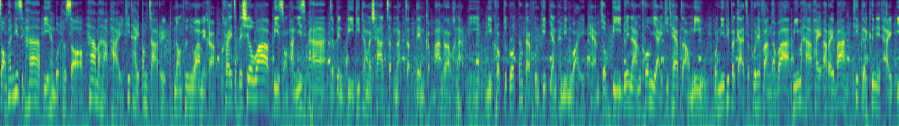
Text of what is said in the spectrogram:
2025 ปีแห่งบททดสอบ 5 มหาภัยที่ไทยต้องจารึก น้องพึ่งว่าไหมครับ ใครจะไปเชื่อว่าปี 2025 จะเป็นปีที่ธรรมชาติจัดหนักจัดเต็มกับบ้านเราขนาดนี้ มีครบทุกรสตั้งแต่ฝุ่นพิษยันแผ่นดินไหว แถมจบปีด้วยน้ำท่วมใหญ่ที่แทบจะเอาไม่อยู่ วันนี้พี่ประกาศจะพูดให้ฟังครับว่ามีมหาภัยอะไรบ้างที่เกิดขึ้นในไทยปี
